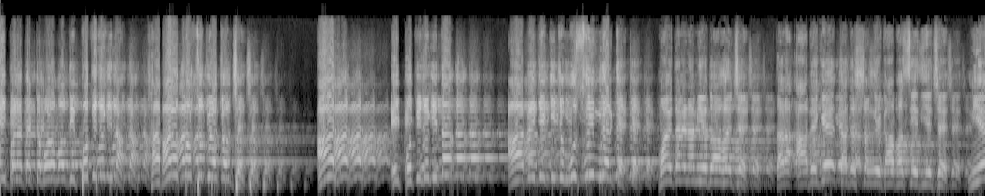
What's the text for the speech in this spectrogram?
এই পাড়াতে একটা বড় মসজিদ, প্রতিযোগিতা সারা ভারতবর্ষ জুড়ে চলছে। আর এই প্রতিযোগিতা আবেগে কিছু মুসলিমদেরকে ময়দানে নামিয়ে দেওয়া হয়েছে। তারা আবেগে তাদের সঙ্গে গা ভাসিয়ে দিয়েছে। নিয়ে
